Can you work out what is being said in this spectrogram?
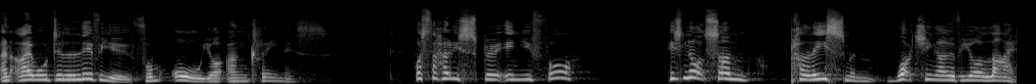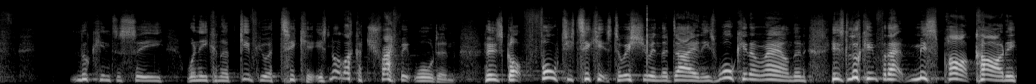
And I will deliver you from all your uncleanness. What's the Holy Spirit in you for? He's not some policeman watching over your life looking to see when he can give you a ticket. He's not like a traffic warden who's got 40 tickets to issue in the day and he's walking around and he's looking for that misparked car and he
